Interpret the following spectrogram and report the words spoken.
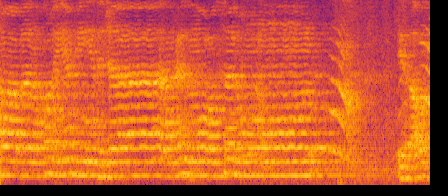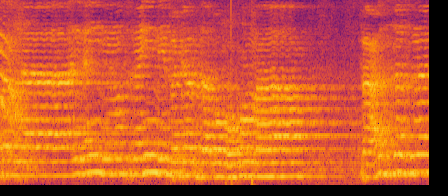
أصحاب القرية إذ جاء المرسلون. إذ أرسلنا إليهم اثنين فكذبوهما. فعززنا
